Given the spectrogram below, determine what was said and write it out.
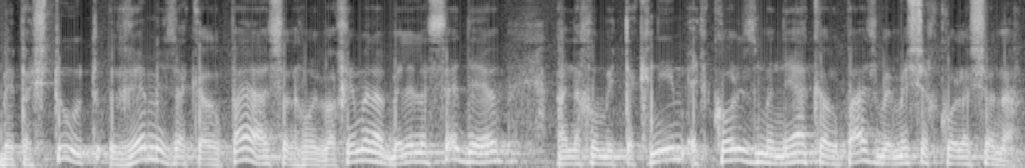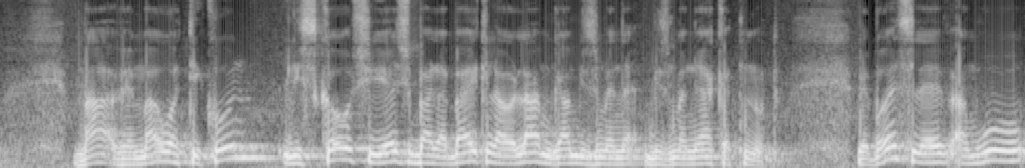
בפשטות, רמז הכרפס, שאנחנו מברכים עליו בליל הסדר, אנחנו מתקנים את כל זמני הכרפס במשך כל השנה. מה, ומהו התיקון? לזכור שיש בעל הבית לעולם גם בזמני, בזמני הקטנות. בברסלב אמרו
